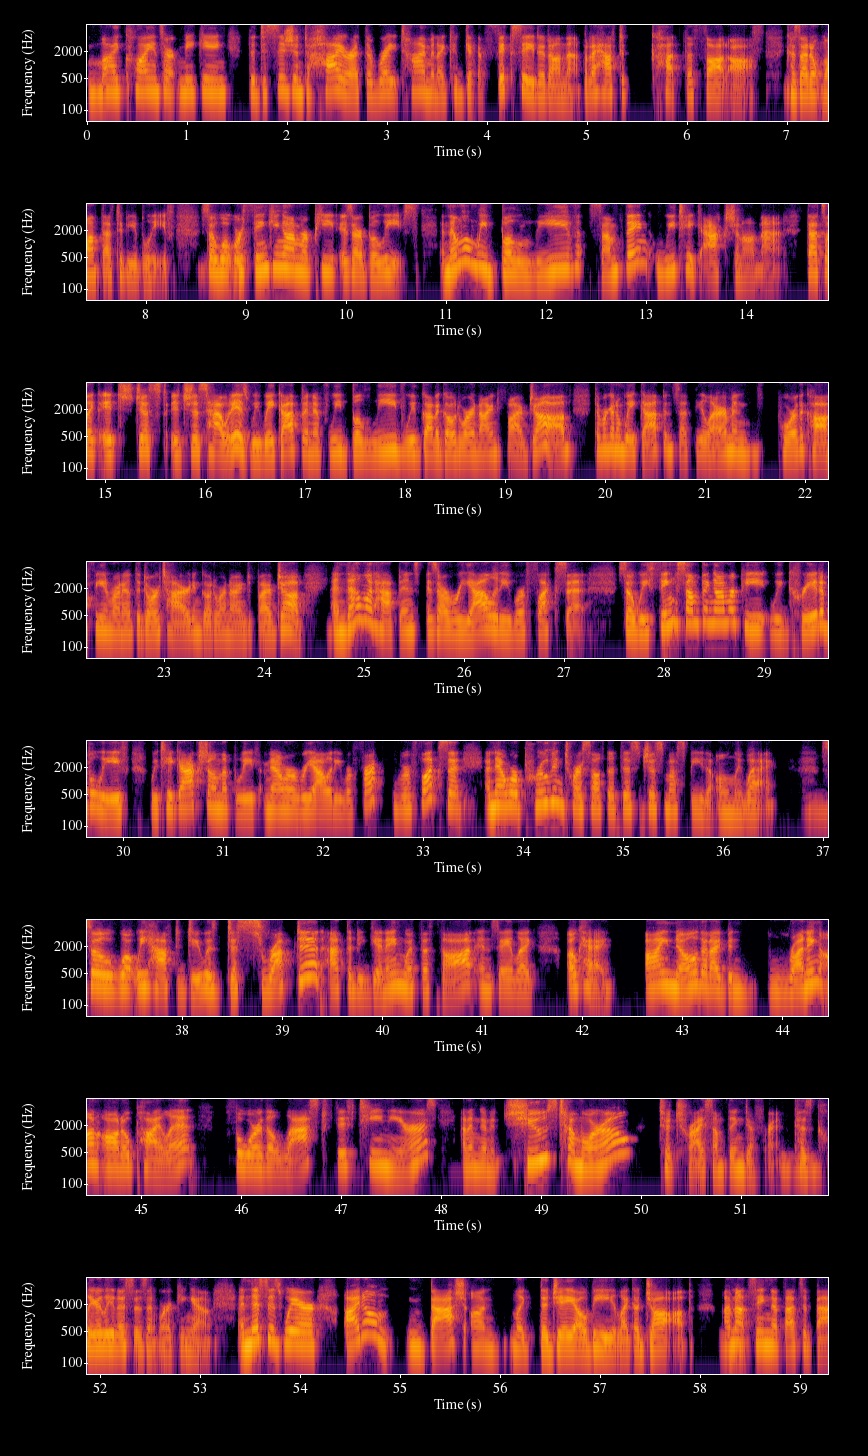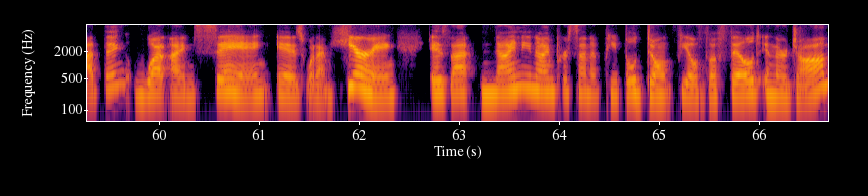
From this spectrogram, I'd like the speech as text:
my clients aren't making the decision to hire at the right time and I could get fixated on that, but I have to cut the thought off because I don't want that to be a belief. So what we're thinking on repeat is our beliefs. And then when we believe something, we take action on that. That's like it's just it's just how it is. We wake up and if we believe we've got to go to our 9 to 5 job, then we're going to wake up and set the alarm and pour the coffee and run out the door tired and go to our 9 to 5 job. And then what happens is our reality reflects it. So we think something on repeat, we create a belief, we take action on that belief, now our reality reflect, reflects it and now we're proving to ourselves that this just must be the only way. Mm-hmm. So what we have to do is disrupt it at the beginning with the thought and say like, okay, I know that I've been running on autopilot for the last 15 years and I'm going to choose tomorrow to try something different because mm-hmm. clearly this isn't working out. And this is where I don't bash on like the job like a job. Mm-hmm. I'm not saying that that's a bad thing. What I'm saying is what I'm hearing is that 99% of people don't feel fulfilled in their job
